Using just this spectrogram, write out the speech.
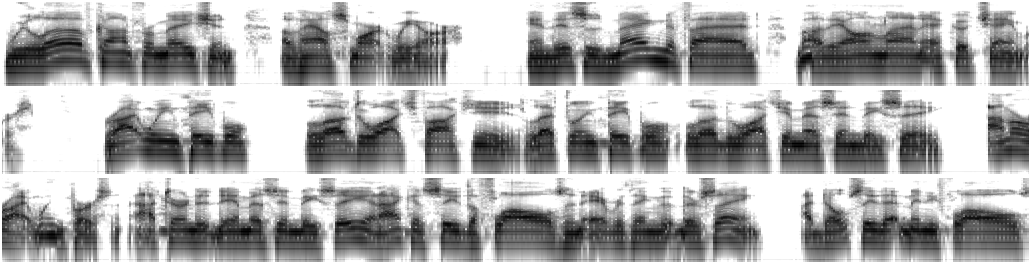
We love confirmation of how smart we are. And this is magnified by the online echo chambers. Right wing people love to watch Fox News. Left wing people love to watch MSNBC. I'm a right wing person. I mm-hmm. turn it to MSNBC and I can see the flaws in everything that they're saying. I don't see that many flaws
